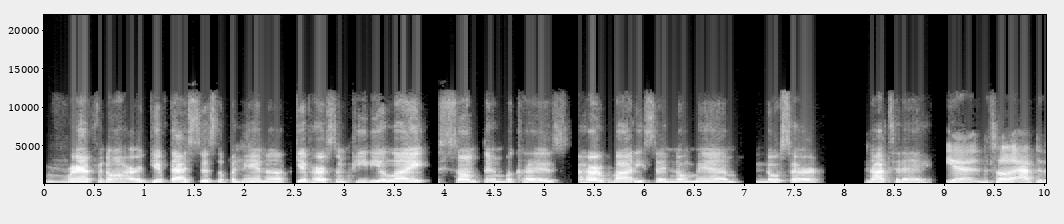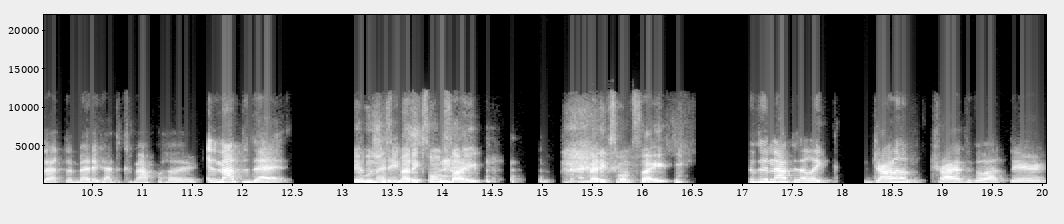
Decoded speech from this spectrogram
ramping on her. Give that sis a banana, give her some Pedialyte, something, because her body said, No, ma'am, no, sir, not today. Yeah. So after that, the medic had to come out for her. And after that, it was medics... just medics on site. Medics on site. But then after that, like Jonna tried to go out there,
